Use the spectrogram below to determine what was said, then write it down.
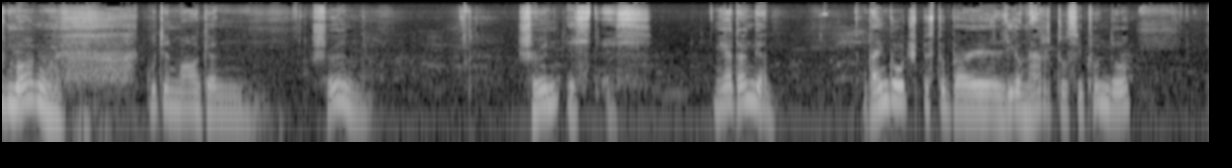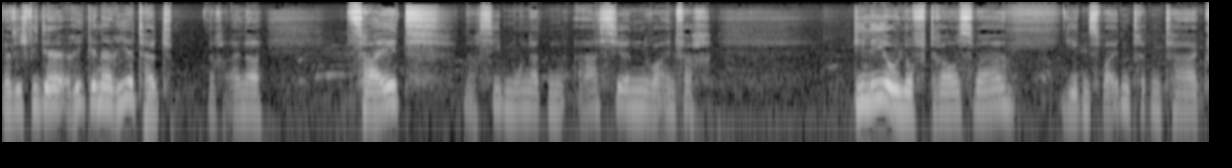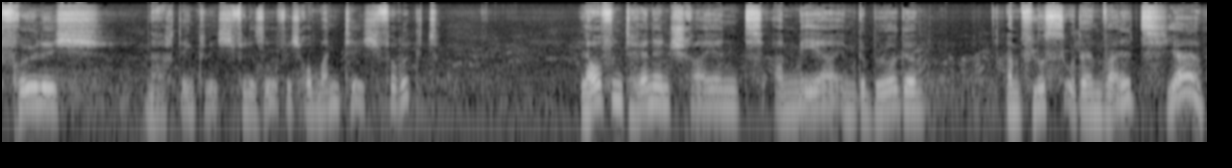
Guten Morgen, guten Morgen. Schön, schön ist es. Ja, danke. Reingerutscht bist du bei Leonardo Secondo, der sich wieder regeneriert hat nach einer Zeit, nach sieben Monaten Asien, wo einfach die Leo-Luft raus war. Jeden zweiten, dritten Tag fröhlich, nachdenklich, philosophisch, romantisch, verrückt Laufend, rennend, schreiend am Meer, im Gebirge, am Fluss oder im Wald. Ja,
